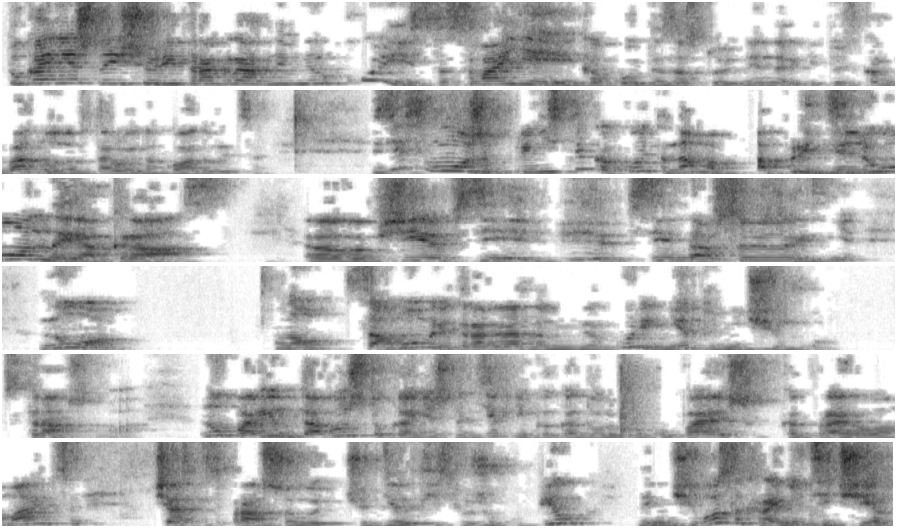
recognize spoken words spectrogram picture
То конечно еще ретроградный меркурий со своей какой-то застойной энергией то есть как бы одно на второе накладывается. Здесь может принести какой-то нам определенный окрас вообще всей всей нашей жизни. Но но в самом ретроградном меркурии нету ничего страшного. Ну помимо того что конечно техника которую покупаешь как правило ломается. Часто спрашивают что делать если уже купил? Да ничего сохраните чек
